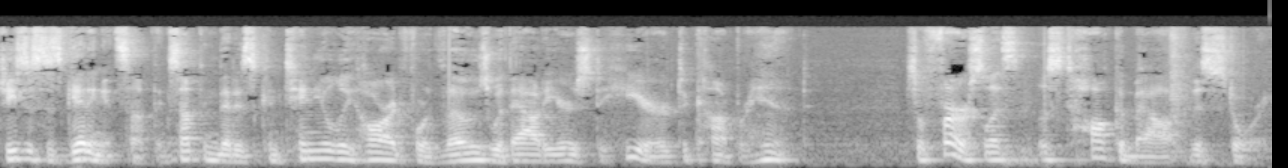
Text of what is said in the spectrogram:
Jesus is getting at something, something that is continually hard for those without ears to hear to comprehend. So first, let's let's talk about this story.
